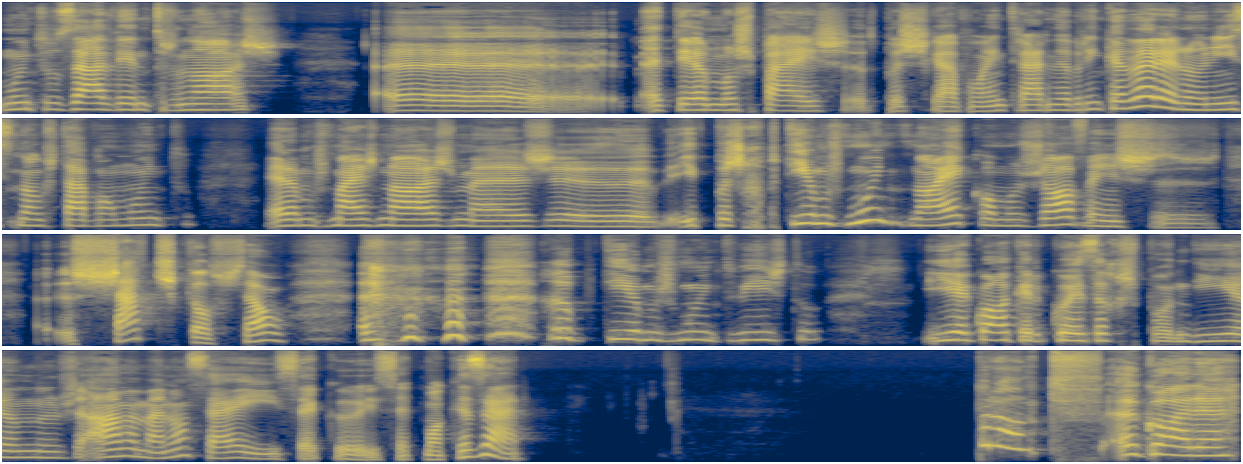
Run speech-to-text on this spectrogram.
muito usada entre nós Uh, até os meus pais depois chegavam a entrar na brincadeira, no início não gostavam muito, éramos mais nós, mas uh, e depois repetíamos muito, não é? Como os jovens uh, chatos que eles são, repetíamos muito isto e a qualquer coisa respondíamos: Ah, mamãe, não sei, isso é, que, isso é como casar. Pronto, agora,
